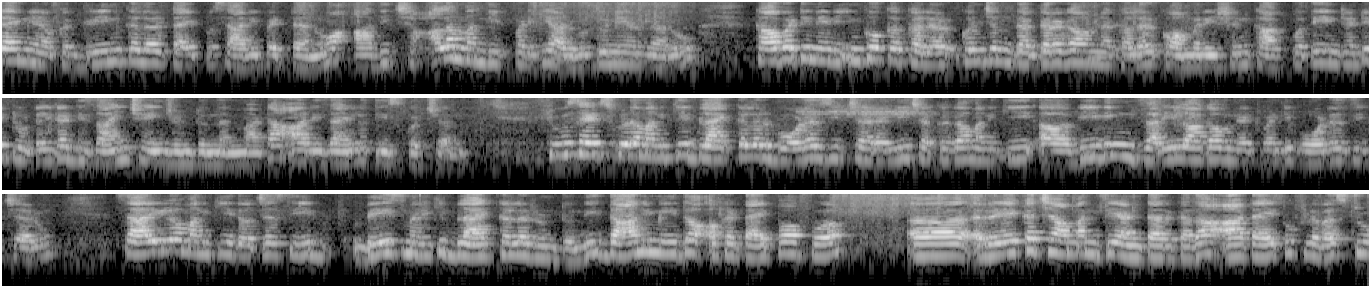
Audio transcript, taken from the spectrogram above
టైం నేను ఒక గ్రీన్ కలర్ టైప్ శారీ పెట్టాను. అది చాలా మంది ఇప్పటికీ అడుగుతూనే అన్నారు. కాబట్టి నేను ఇంకొక కలర్ కొంచెం దగ్గరగా ఉన్న కలర్ కాంబినేషన్ కాకపోతే ఏంటంటే టోటల్గా డిజైన్ చేంజ్ ఉంటుందన్నమాట. ఆ డిజైన్లో తీసుకొచ్చాను. టూ సైడ్స్ కూడా మనకి బ్లాక్ కలర్ బోర్డర్స్ ఇచ్చారండి. చక్కగా మనకి వీవింగ్ జరీ లాగా ఉన్నటువంటి బోర్డర్స్ ఇచ్చారు. శారీలో మనకి ఇది వచ్చేసి బేస్ మనకి బ్లాక్ కలర్ ఉంటుంది. దాని మీద ఒక టైప్ ఆఫ్ రేఖ చామంతి అంటారు కదా ఆ టైప్ ఫ్లవర్స్ టూ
